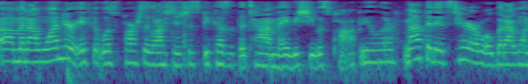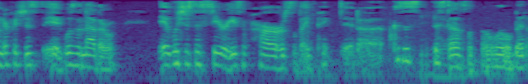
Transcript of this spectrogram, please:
um, and I wonder if it was partially licensed just because at the time maybe she was popular. Not that it's terrible, but I wonder if it's just it was another. It was just a series of hers, so they picked it up because this, this does look a little bit.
